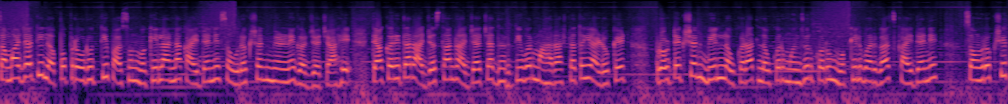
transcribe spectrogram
समाजातील अपप्रवृत्तीपासून वकिलांना कायद्याने संरक्षण मिळणे गरजेचे आहे. त्याकरिता राजस्थान राज्याच्या धर्तीवर महाराष्ट्रातही ॲडव्होकेट प्रोटेक्शन बिल लवकरात लवकर मंजूर करून वकील वर्गास कायद्याने संरक्षित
